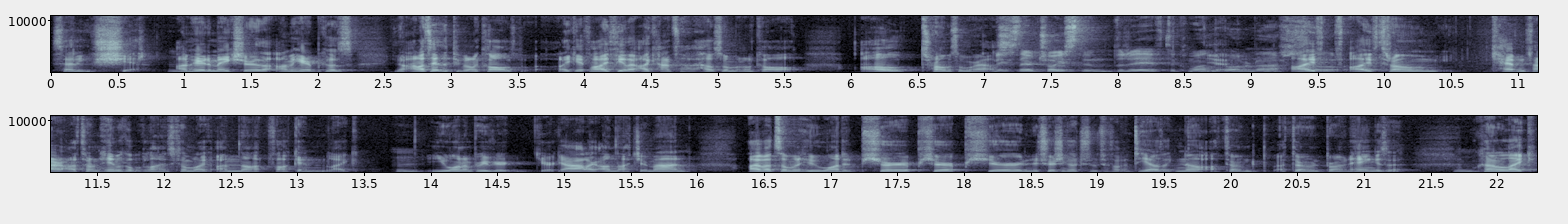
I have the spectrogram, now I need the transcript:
sell you shit. I'm here to make sure that I'm here because you know. And I'll say to people on calls, like if I feel like I can't help someone on a call, I'll throw them somewhere else. it's their choice at the of the day if they come on Yeah. the call or not. I've so, I've thrown Kevin Farrell. I've thrown him a couple times. Come like I'm not fucking like hmm. you want to improve your your guy. Like I'm not your man. I've had someone who wanted pure, pure, pure nutrition coach to fucking tea. I was like, no, I'll throw him, I'll throw him Brian Haynes. I'm hmm. kind of like,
